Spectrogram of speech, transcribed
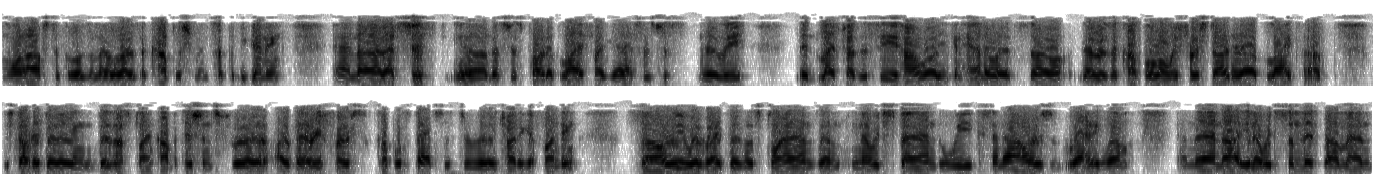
more obstacles than there was accomplishments at the beginning, and uh, that's just you know that's just part of life, I guess. It's just really it, life tries to see how well you can handle it. So there was a couple when we first started up, like uh, we started doing business plan competitions for our very first couple steps is to really try to get funding. So we would write business plans, and you know we'd spend weeks and hours writing them and then uh, you know we'd submit them, and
